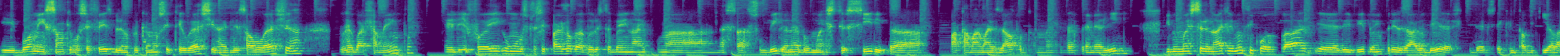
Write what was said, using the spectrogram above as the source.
E boa menção que você fez, Bruno, porque eu não citei o West Ham. Ele salvou o West Ham do rebaixamento Ele foi um dos principais jogadores também na, na nessa subida né, do Manchester City para patamar mais alto também da Premier League. E no Manchester United ele não ficou lá é, devido ao empresário dele, acho que deve ser aquele tal de que ia lá,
